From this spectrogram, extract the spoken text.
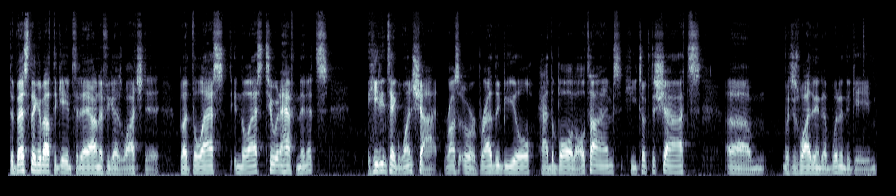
the best thing about the game today, I don't know if you guys watched it, but the last in the last two and a half minutes, he didn't take one shot. Russ or Bradley Beal had the ball at all times. He took the shots, um, which is why they ended up winning the game.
